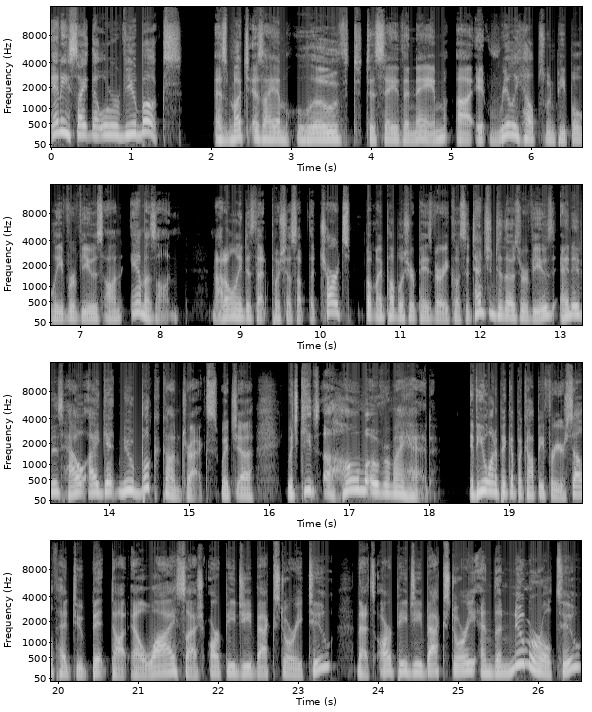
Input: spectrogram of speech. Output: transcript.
any site that will review books. As much as I am loathed to say the name, uh, it really helps when people leave reviews on Amazon. Not only does that push us up the charts, but my publisher pays very close attention to those reviews, and it is how I get new book contracts, which uh, which keeps a home over my head. If you want to pick up a copy for yourself, head to bit.ly slash RPG Backstory 2. That's RPG Backstory and the numeral 2,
